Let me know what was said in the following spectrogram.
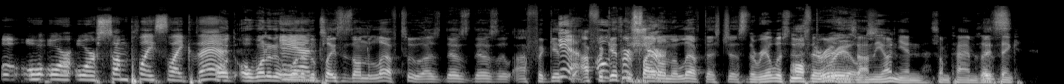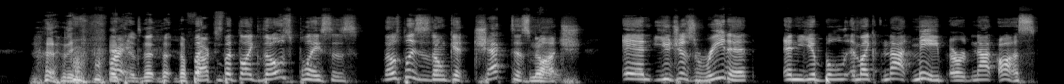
or, or or or someplace like that. or one of the one of the places on the left too. There's there's, there's a I forget Yeah, the, I oh, forget for the site sure. on the left that's just The realest news off the there is is on the Onion. Sometimes I It's- Right. The, the, the Fox. but like those places, those places don't get checked as much, and you just read it. And you bel and like not me or not us,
